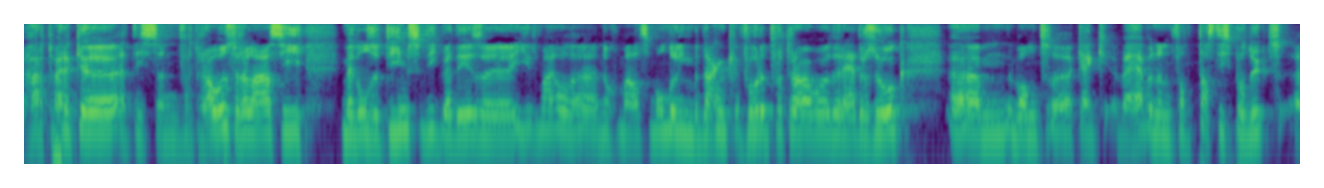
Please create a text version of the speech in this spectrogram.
hard werken, het is een vertrouwensrelatie met onze teams, die ik bij deze hier eh, nogmaals mondeling bedank voor het vertrouwen, de rijders ook. Ehm, want eh, kijk, wij hebben een fantastisch product. Eh,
